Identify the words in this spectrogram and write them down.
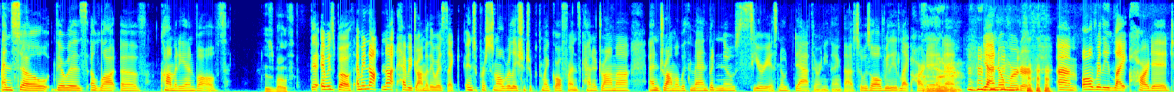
And so there was a lot of comedy involved. is both. It was both. I mean, not not heavy drama. There was like interpersonal relationship with my girlfriends kind of drama and drama with men, but no serious, no death or anything like that. So it was all really lighthearted and yeah, no murder. um, all really lighthearted,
